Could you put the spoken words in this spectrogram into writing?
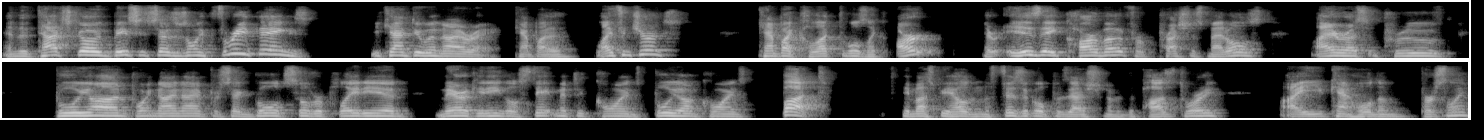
And the tax code basically says there's only three things you can't do with an ira can't buy life insurance. Can't buy collectibles like art. There is a carve out for precious metals. Irs approved bullion 0.99% gold, silver, palladium, American Eagle, state minted coins, bullion coins, but they must be held in the physical possession of a depository, i.e., you can't hold them personally.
